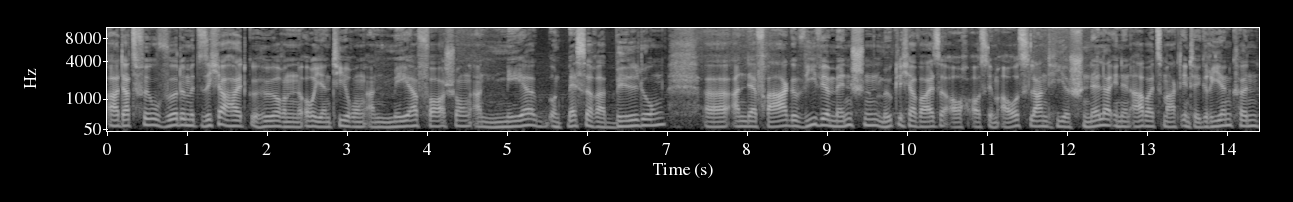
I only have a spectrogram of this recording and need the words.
Äh, dazu würde mit Sicherheit gehören Orientierung an mehr Forschung, an mehr und besserer Bildung, äh, an der Frage, wie wir Menschen möglicherweise auch aus dem Ausland hier schneller in den Arbeitsmarkt integrieren können.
